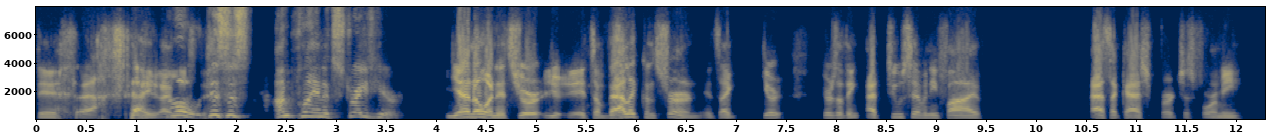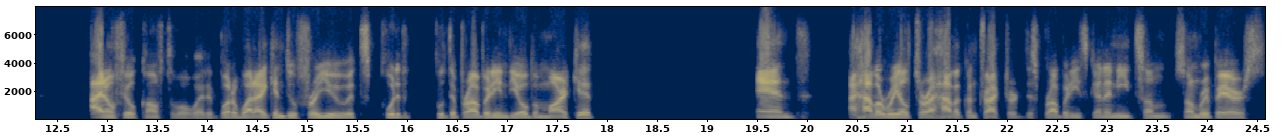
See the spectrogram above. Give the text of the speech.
the I, I oh, No, this is I'm playing it straight here. yeah no, and it's your, it's a valid concern. It's like here here's the thing at 275 as a cash purchase for me, I don't feel comfortable with it. But what I can do for you, it's put it put the property in the open market, and I have a realtor, I have a contractor. This property is gonna need some some repairs,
